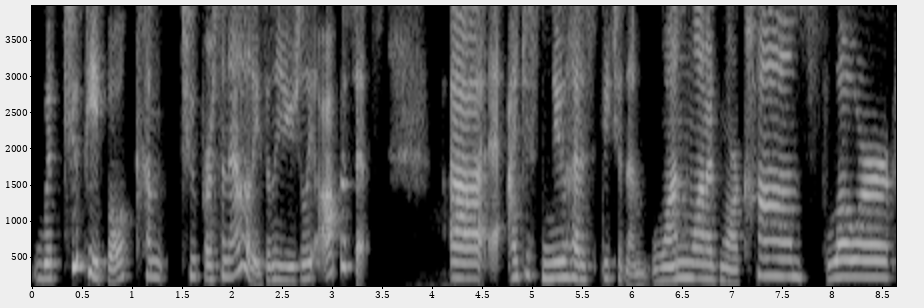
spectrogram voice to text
with two people come two personalities, and they're usually opposites. Uh, I just knew how to speak to them. One wanted more calm, slower,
